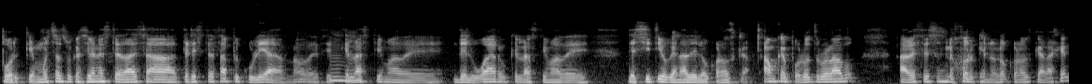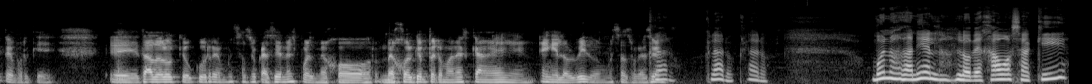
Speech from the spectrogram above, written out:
porque en muchas ocasiones te da esa tristeza peculiar, ¿no? decir, qué lástima de, lugar o qué lástima de, de, sitio que nadie lo conozca. Aunque por otro lado, a veces es mejor que no lo conozca la gente, porque eh, dado lo que ocurre en muchas ocasiones, pues mejor, mejor que permanezcan en, el olvido en muchas ocasiones. Claro, claro, claro. Bueno, Daniel, lo dejamos aquí.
